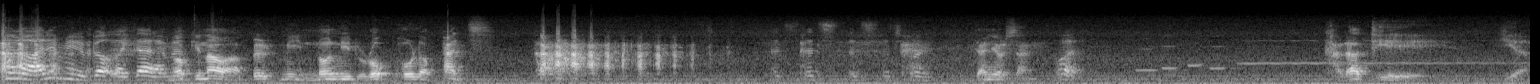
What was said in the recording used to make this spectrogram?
No, no, I didn't mean a belt like that. I meant. Okinawa belt mean no need rope, hold up pants. That's that's that's that's funny. Daniel-san, What? karate here.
